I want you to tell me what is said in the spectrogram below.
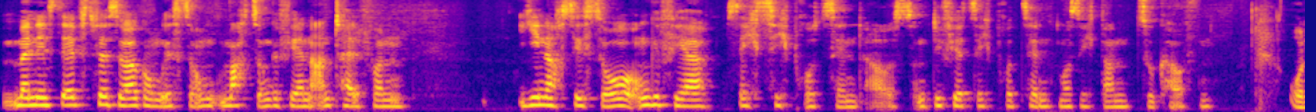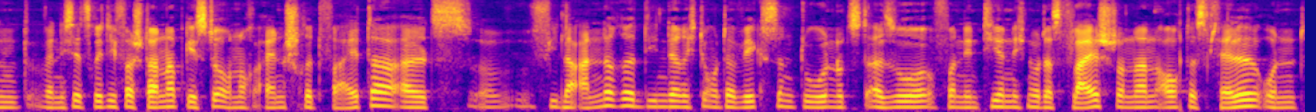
meine Selbstversorgung ist so, macht so ungefähr einen Anteil von je nach Saison ungefähr 60 Prozent aus und die 40 Prozent muss ich dann zukaufen. Und wenn ich es jetzt richtig verstanden habe, gehst du auch noch einen Schritt weiter als äh, viele andere, die in der Richtung unterwegs sind. Du nutzt also von den Tieren nicht nur das Fleisch, sondern auch das Fell und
